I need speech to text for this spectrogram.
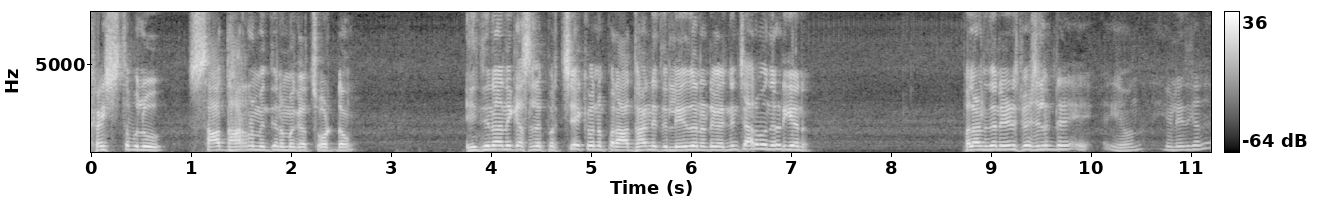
క్రైస్తవులు సాధారణమైన దినముగా చూడడం ఈ దినానికి అసలు ప్రత్యేకమైన ప్రాధాన్యత లేదన్నట్టుగా నేను చాలామంది అడిగాను. ఫలానా దినం ఏంటి స్పెషల్ అంటే? ఏముంది? ఏం లేదు కదా.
